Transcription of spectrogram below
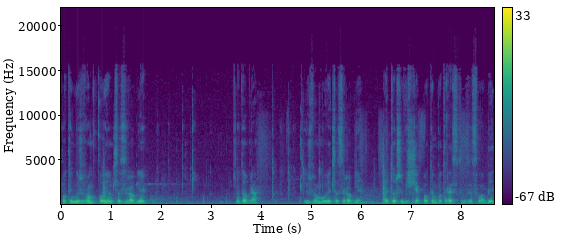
Potem już wam powiem co zrobię. No dobra, już wam mówię co zrobię, ale to oczywiście potem, bo teraz jestem za słaby.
